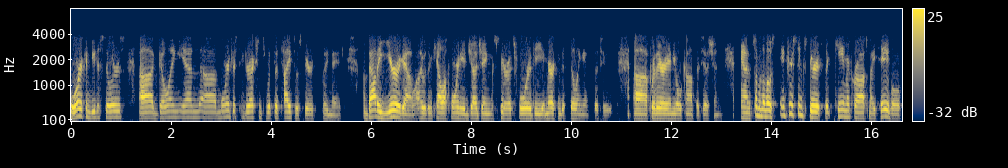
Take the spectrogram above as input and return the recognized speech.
or it can be distillers uh, going in uh, more interesting directions with the types of spirits they make. About a year ago, I was in California judging spirits for the American Distilling Institute uh, for their annual competition. And some of the most interesting spirits that came across my table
